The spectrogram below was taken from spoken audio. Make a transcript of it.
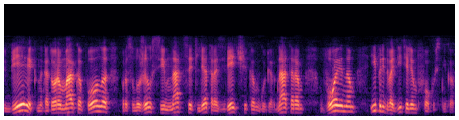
берег, на котором Марко Поло прослужил 17 лет разведчиком, губернатором, воином и предводителем фокусников.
